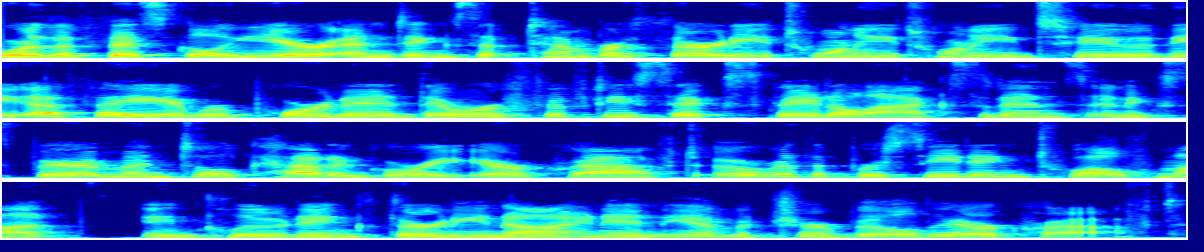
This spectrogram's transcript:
For the fiscal year ending September 30, 2022, the FAA reported there were 56 fatal accidents in experimental category aircraft over the preceding 12 months, including 39 in amateur built aircraft.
